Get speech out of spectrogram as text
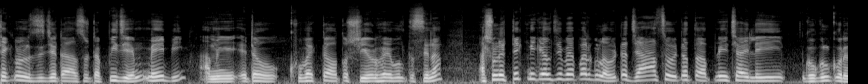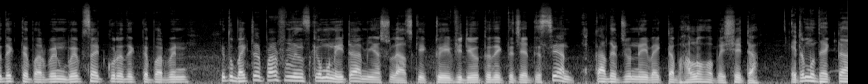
টেকনোলজি যেটা আছে ওটা পিজিএম মেবি আমি এটাও খুব একটা অত শিওর হয়ে বলতেছি না। আসলে টেকনিক্যাল যে ব্যাপারগুলো, ওইটা যা আছে ওইটা তো আপনি চাইলেই গুগল করে দেখতে পারবেন ওয়েবসাইট করে দেখতে পারবেন। কিন্তু বাইকটার পারফরমেন্স কেমন, এটা আমি আসলে আজকে একটু এই ভিডিওতে দেখতে চাইতেছি। আর কাদের জন্য এই বাইকটা ভালো হবে, সেটা। এটার মধ্যে একটা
